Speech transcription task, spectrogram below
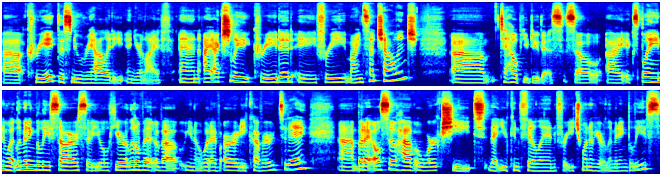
uh, create this new reality in your life. And I actually created a free mindset challenge um, to help you do this. So I explain what limiting beliefs are, so you'll hear a little bit about you know what I've already covered today. Um, but I also have a worksheet that you can fill in for each one of your limiting beliefs,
